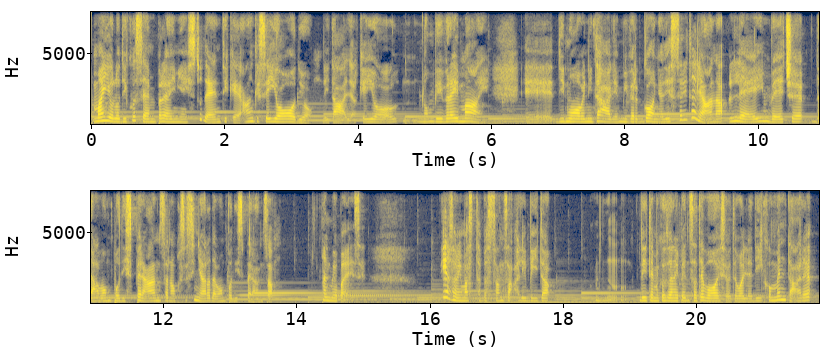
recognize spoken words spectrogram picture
ma io lo dico sempre ai miei studenti che anche se io odio l'Italia, che io non vivrei mai eh, di nuovo in Italia mi vergogno di essere italiana, lei invece dava un po' di speranza, no? questa signora dava un po' di speranza al mio paese. Io sono rimasta abbastanza alibita. Ditemi cosa ne pensate voi, se avete voglia di commentare.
